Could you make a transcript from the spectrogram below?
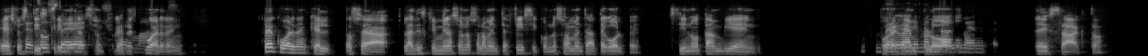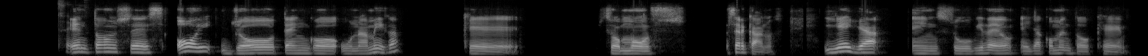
Eso es De discriminación, porque humanos. recuerden, recuerden que, el- o sea, la discriminación no es solamente físico, no es solamente darte golpe, sino también, por Verbal ejemplo, exacto. sí. Entonces, hoy yo tengo una amiga que somos cercanos y ella en su video, ella comentó que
